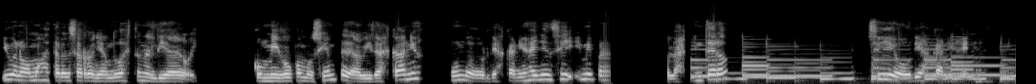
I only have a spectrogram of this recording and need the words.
Y bueno, vamos a estar desarrollando esto en el día de hoy. Conmigo, como siempre, David Ascanio, fundador de Ascanio Agency, y mi persona, Blas Quintero, CEO de Ascanio Agency.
